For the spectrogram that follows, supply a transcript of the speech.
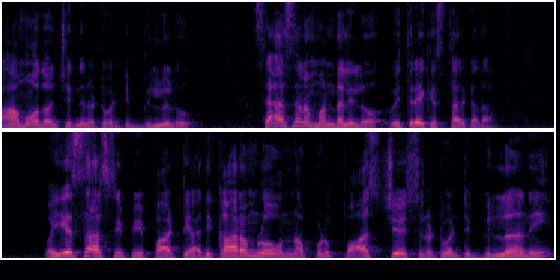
ఆమోదం చెందినటువంటి బిల్లులు శాసన మండలిలో వ్యతిరేకిస్తారు కదా. వైఎస్ఆర్సీపీ పార్టీ అధికారంలో ఉన్నప్పుడు పాస్ చేసినటువంటి బిల్లులని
